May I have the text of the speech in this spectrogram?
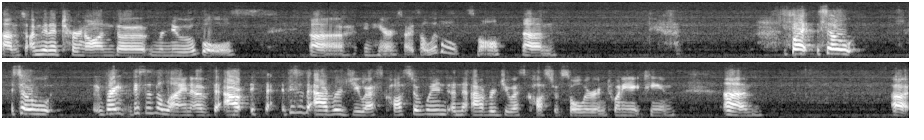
Um, so I'm going to turn on the renewables uh, in here. So it's a little small. Um, but so, so right, this is a line of the, it's, this is the average U.S. cost of wind and the average U.S. cost of solar in 2018. Um, uh,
